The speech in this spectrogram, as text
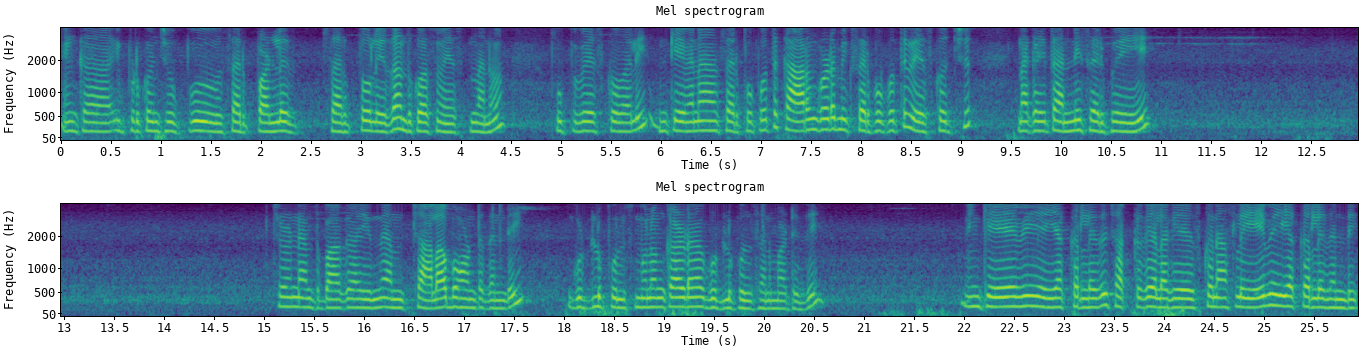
ఇంకా ఇప్పుడు కొంచెం ఉప్పు సరిపడలేదు సరిపోలేదు అందుకోసం వేస్తున్నాను. ఉప్పు వేసుకోవాలి. ఇంకేమైనా సరిపోతే కారం కూడా మీకు సరిపోతే వేసుకోవచ్చు. నాకైతే అన్నీ సరిపోయాయి. చూడండి ఎంత బాగా అయింది. అంత చాలా బాగుంటుందండి. గుడ్లు పులుసు ములంకాడ గుడ్లు పులుసు అనమాట ఇది. ఇంకేవి వేయక్కర్లేదు. చక్కగా ఇలాగ వేసుకొని అసలు ఏమి వేయక్కర్లేదండి.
